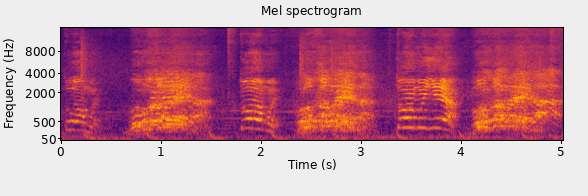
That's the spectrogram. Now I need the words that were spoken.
Хто ми? Буковина! Хто ми? Буковина! Хто ми є? Буковина!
